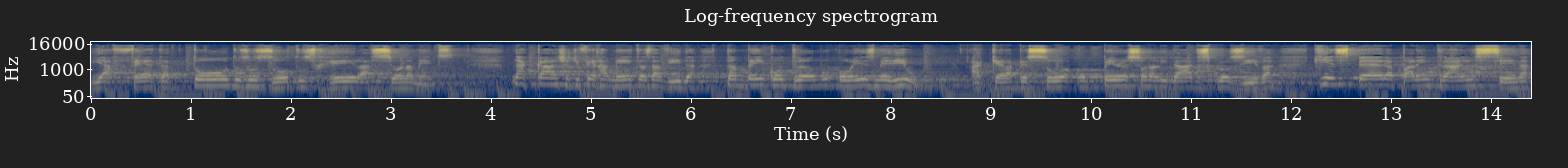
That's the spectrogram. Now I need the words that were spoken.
e afeta todos os outros relacionamentos. Na caixa de ferramentas da vida também encontramos o esmeril, aquela pessoa com personalidade explosiva que espera para entrar em cena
